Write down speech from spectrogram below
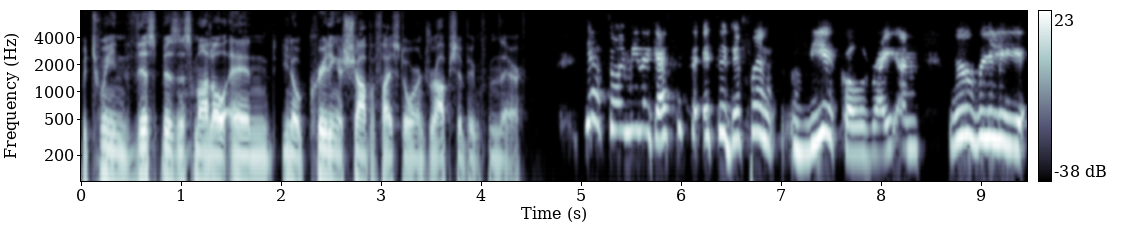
between this business model and you know creating a Shopify store and drop shipping from there? Yeah, so I mean, I guess it's a, it's a different vehicle, right? And we're really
